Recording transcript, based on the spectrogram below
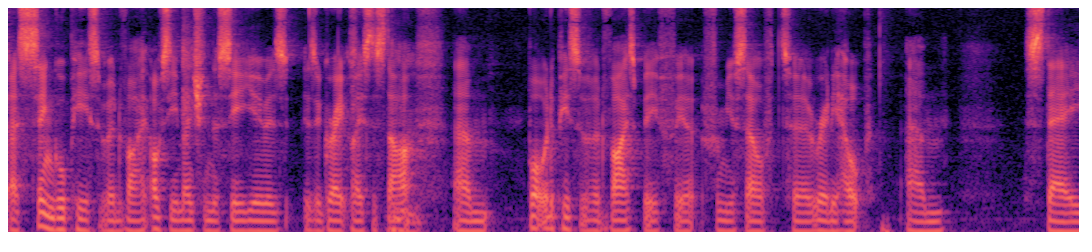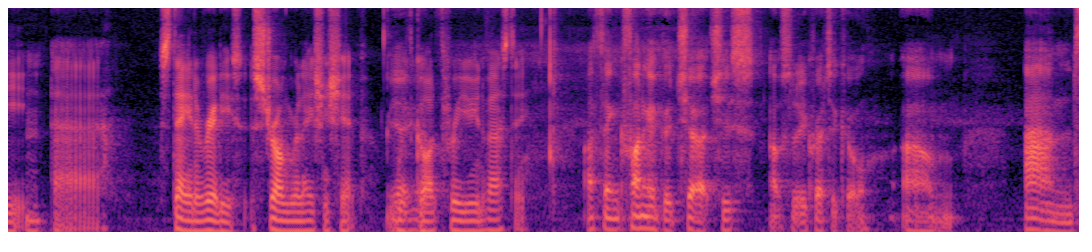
a single piece of advice? Obviously, you mentioned the CU is is a great place to start. Mm. Um, what would a piece of advice be for your, from yourself to really help um, stay Mm. uh, stay in a really strong relationship Yeah, with yeah. God through university? I think finding a good church is absolutely critical, um, and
